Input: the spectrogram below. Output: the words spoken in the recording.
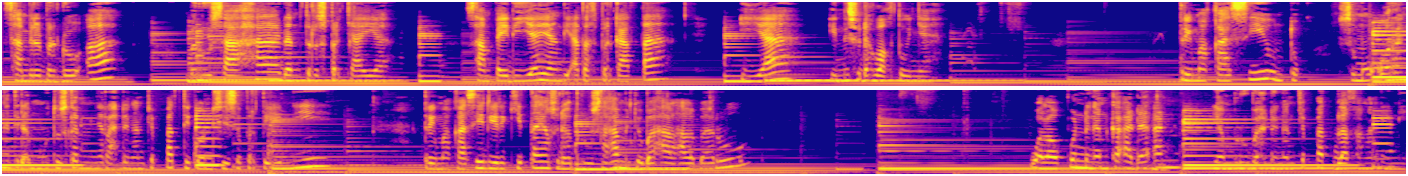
sambil berdoa, berusaha, dan terus percaya. Sampai dia yang di atas berkata, "Iya, ini sudah waktunya." Terima kasih untuk semua orang yang tidak memutuskan menyerah dengan cepat di kondisi seperti ini Terima kasih diri kita yang sudah berusaha mencoba hal-hal baru, walaupun dengan keadaan yang berubah dengan cepat belakangan ini.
